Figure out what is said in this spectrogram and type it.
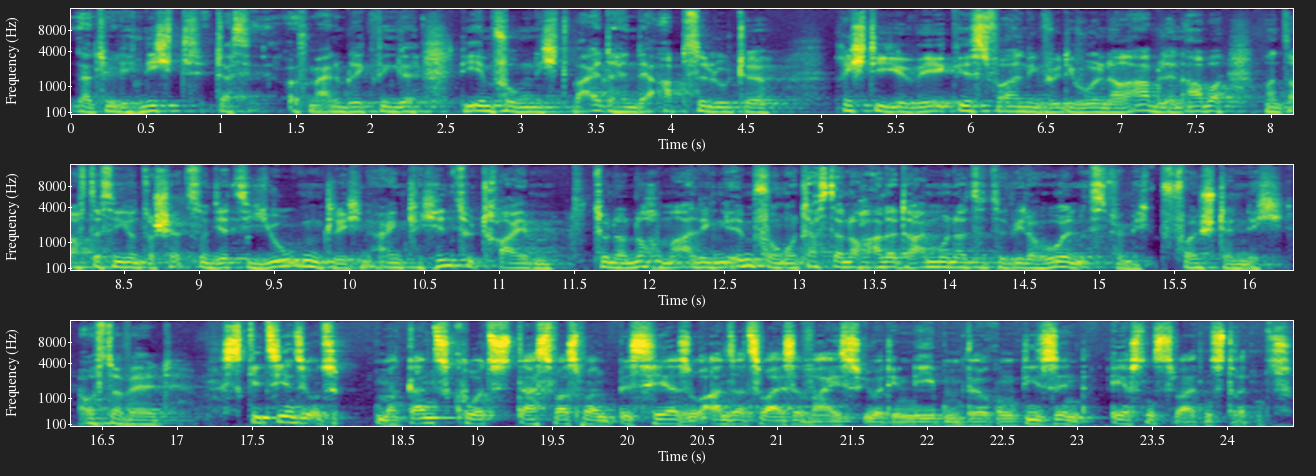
natürlich nicht, dass aus meinem Blickwinkel die Impfung nicht weiterhin der absolute richtige Weg ist, vor allen Dingen für die Vulnerablen. Aber man darf das nicht unterschätzen und jetzt die Jugendlichen eigentlich hinzutreiben zu einer nochmaligen Impfung und das dann noch alle drei Monate zu wiederholen, ist für mich vollständig aus der Welt. Skizzieren Sie uns mal ganz kurz das, was man bisher so ansatzweise weiß über die Nebenwirkungen. Die sind erstens, zweitens, drittens.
